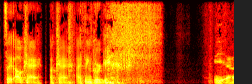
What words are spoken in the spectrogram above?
It's like, okay, okay, I think we're good. Yeah.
